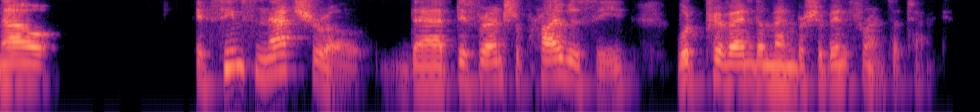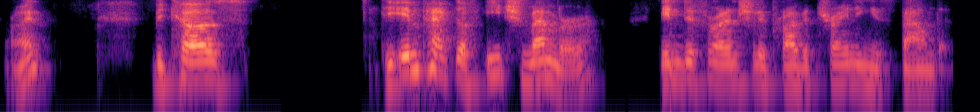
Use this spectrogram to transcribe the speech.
Now, it seems natural that differential privacy would prevent a membership inference attack, right? Because the impact of each member in differentially private training is bounded.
